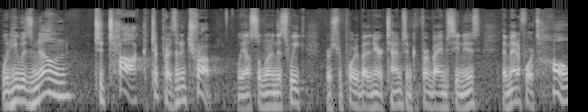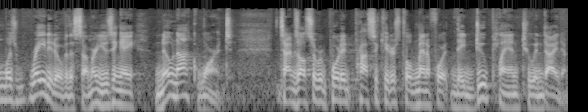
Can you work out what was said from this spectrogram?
when he was known to talk to President Trump. We also learned this week, first reported by the New York Times and confirmed by NBC News, that Manafort's home was raided over the summer using a no knock warrant. The Times also reported prosecutors told Manafort they do plan to indict him.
